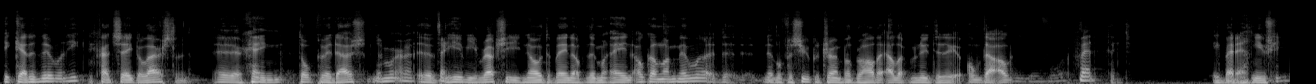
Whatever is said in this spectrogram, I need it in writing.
ik ken het nummer niet, ik ga het zeker luisteren. Eh, geen top 2000 nummer. Uh, Bohemian Rhapsody, notabene op nummer 1, ook al een nummer. De, de nummer van Supertramp, wat we hadden, 11 minuten, eh, komt daar ook niet in voor. Ik ben echt nieuwsgierig.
